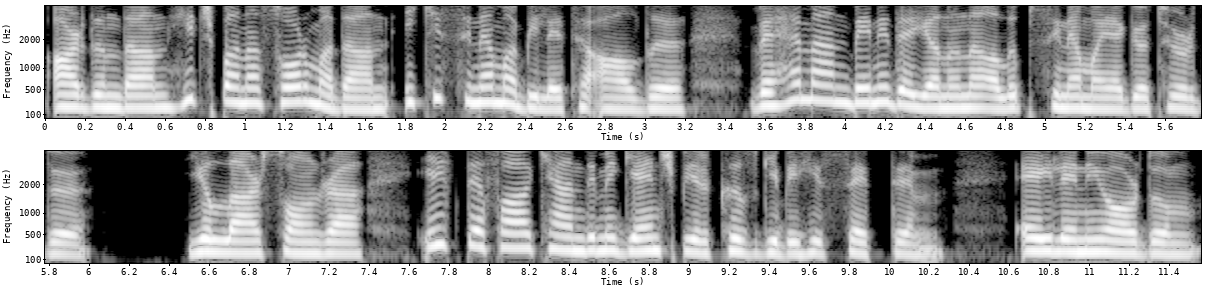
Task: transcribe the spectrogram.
Ardından hiç bana sormadan iki sinema bileti aldı ve hemen beni de yanına alıp sinemaya götürdü. Yıllar sonra ilk defa kendimi genç bir kız gibi hissettim. Eğleniyordum,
